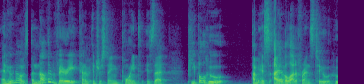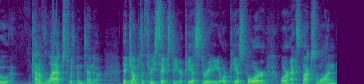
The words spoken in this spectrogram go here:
And who knows? Another very kind of interesting point is that people who, I mean, I have a lot of friends too who kind of lapsed with Nintendo they jump to 360 or PS3 or PS4 or Xbox One,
